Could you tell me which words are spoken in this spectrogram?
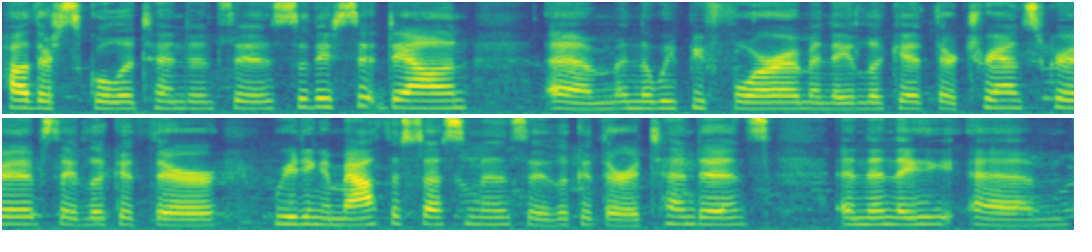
how their school attendance is. So they sit down um, in the week before them and they look at their transcripts, they look at their reading and math assessments, they look at their attendance, and then they um,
